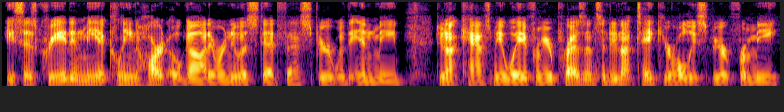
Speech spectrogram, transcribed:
He says, Create in me a clean heart, O God, and renew a steadfast spirit within me. Do not cast me away from your presence, and do not take your Holy Spirit from me.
